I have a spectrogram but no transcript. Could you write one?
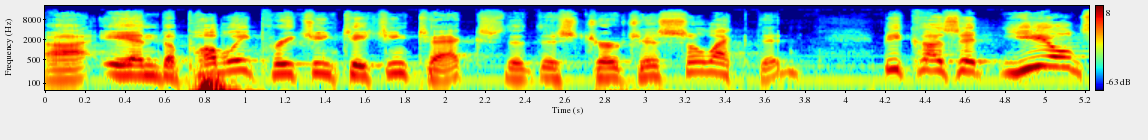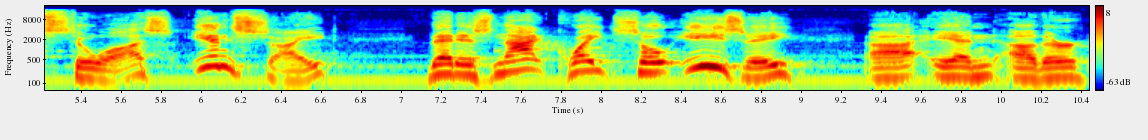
uh, in the public preaching teaching text that this church has selected because it yields to us insight that is not quite so easy uh, in other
